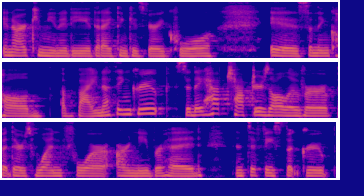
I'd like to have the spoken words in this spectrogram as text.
in our community that I think is very cool is something called a buy nothing group. So they have chapters all over, but there's one for our neighborhood and it's a Facebook group.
